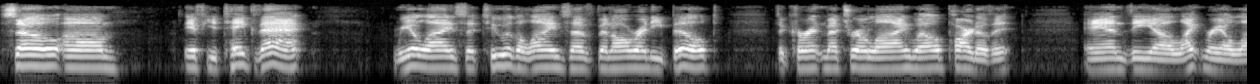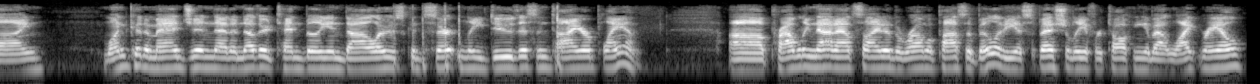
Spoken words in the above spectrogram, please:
So, um, if you take that, realize that two of the lines have been already built. The current metro line, well, part of it, and the uh, light rail line. One could imagine that another $10 billion could certainly do this entire plan. Uh, probably not outside of the realm of possibility, especially if we're talking about light rail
